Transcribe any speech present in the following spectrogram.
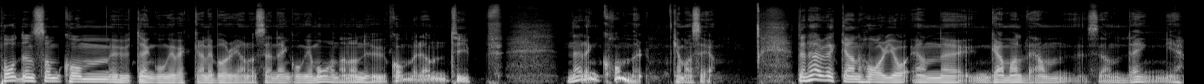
Podden som kom ut en gång i veckan i början och sen en gång i månaden och nu kommer den typ när den kommer kan man säga. Den här veckan har jag en eh, gammal vän sedan länge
